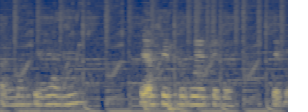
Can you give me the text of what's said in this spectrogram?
Ale może wiedziałem. To ja tutaj próbuję tego. tego.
